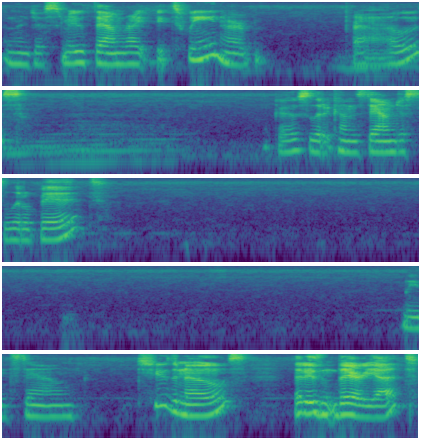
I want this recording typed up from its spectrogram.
And then just smooth down right between her brows. Go so that it comes down just a little bit. Leads down to the nose that isn't there yet.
